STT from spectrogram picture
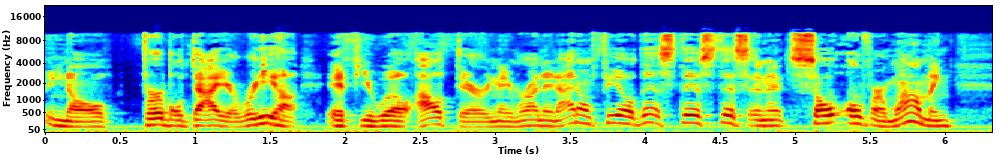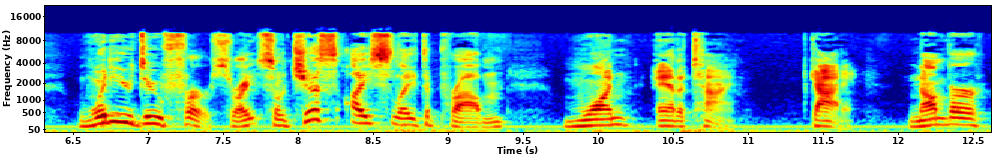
you know, verbal diarrhea, if you will, out there and they run in, I don't feel this, this, this. And it's so overwhelming. What do you do first, right? So just isolate the problem one at a time. Got it. Number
